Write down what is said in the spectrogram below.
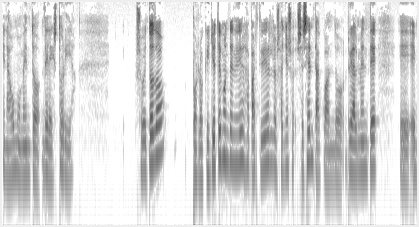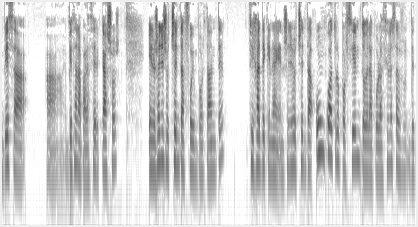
en algún momento de la historia sobre todo, por lo que yo tengo entendido, es a partir de los años 60, cuando realmente eh, empieza a, empiezan a aparecer casos. En los años 80 fue importante. Fíjate que en los años 80 un 4% de la población de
